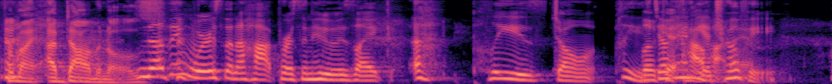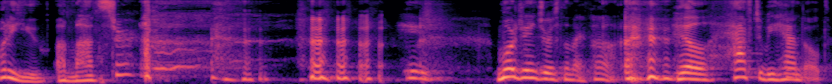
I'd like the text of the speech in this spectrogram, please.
for my abdominals. Nothing worse than a hot person who is like, please don't, Please look don't at hand me a hot I am." trophy. What are you, a monster? He's more dangerous than I thought. He'll have to be handled.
